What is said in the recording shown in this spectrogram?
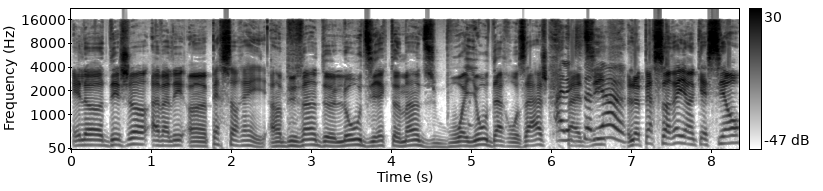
Elle a déjà avalé un perce-oreille en buvant de l'eau directement du boyau d'arrosage. Elle dit l'extérieur. le perce-oreille en question,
